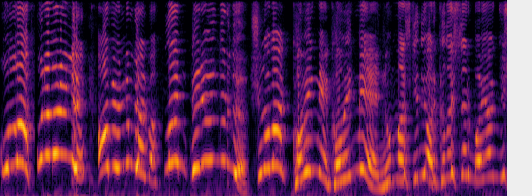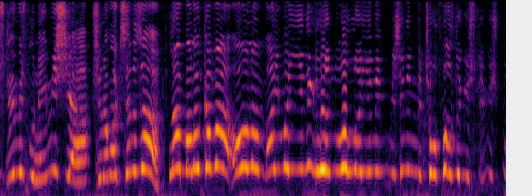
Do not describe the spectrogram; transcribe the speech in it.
Allah! O ne lan öyle? Abi öldüm galiba. Öldürdü. Şuna bak. Komik mi? Komik mi? Noob maske diyor arkadaşlar bayağı güçlüymüş bu neymiş ya? Şuna baksanıza. Lan balon kafa. Oğlum ayvayı yedik lan. Vallahi yedik. Bir şey diyeyim mi? Çok fazla güçlüymüş bu.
